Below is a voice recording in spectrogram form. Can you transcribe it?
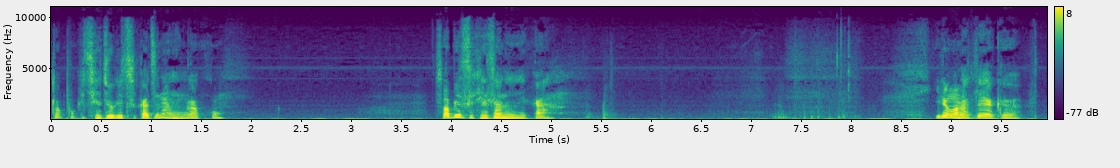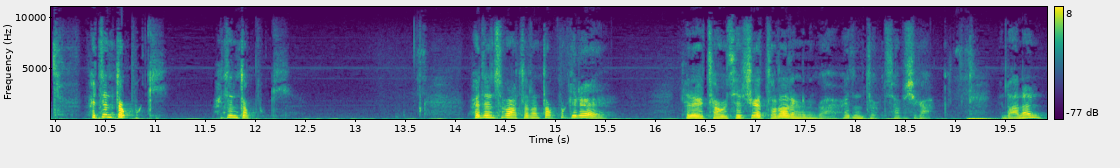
떡볶이 제조 기술까지는 아닌 것 같고 서비스 개선이니까 이런 건 어때요? 그 회전 떡볶이, 회전 떡볶이, 회전 초밥처럼 떡볶이를 계속 저 접시가 돌아다니는 거야. 회전 접시가. 나는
